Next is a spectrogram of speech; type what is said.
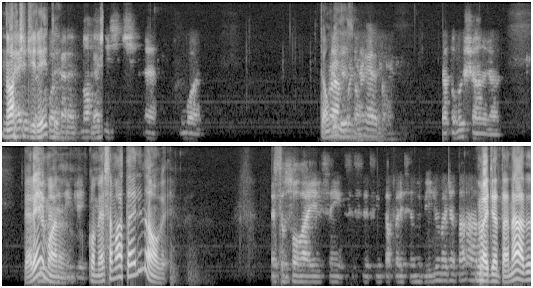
Norte Pega, direita? pô, cara, Norte east. É, vambora. Então, Ah, beleza. É, Já tô rushando já. Pera aí, Eu mano. Começa a matar ele não, velho. É se eu solar ele sem, sem, sem tá aparecendo no vídeo, não vai adiantar nada. Não vai adiantar nada?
